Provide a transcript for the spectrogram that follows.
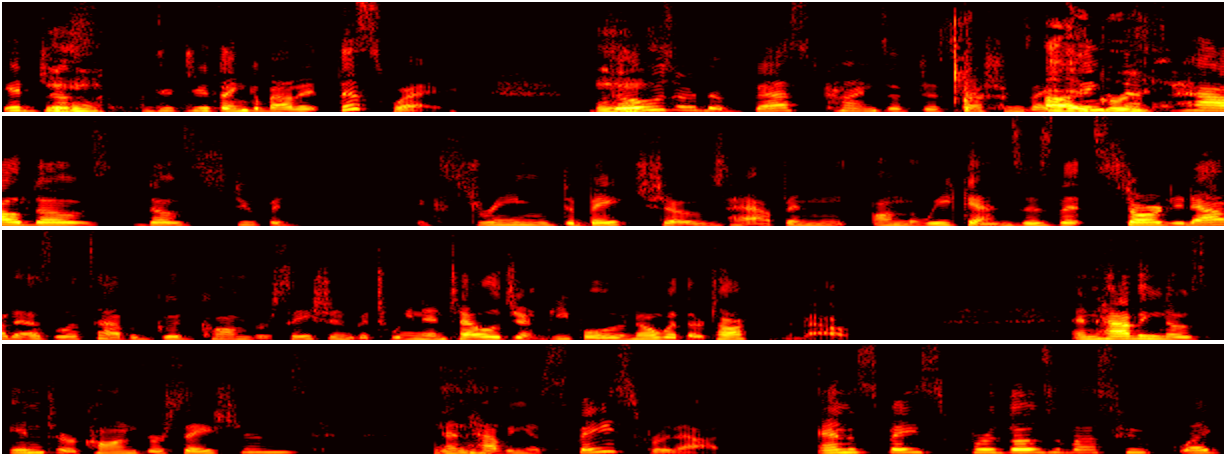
It just, did you think about it this way? hmm Those are the best kinds of discussions. I I think agree. that's how those those stupid extreme debate shows happen on the weekends is that started out as let's have a good conversation between intelligent people who know what they're talking about and having those inter conversations and hmm having a space for that and a space for those of us who like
